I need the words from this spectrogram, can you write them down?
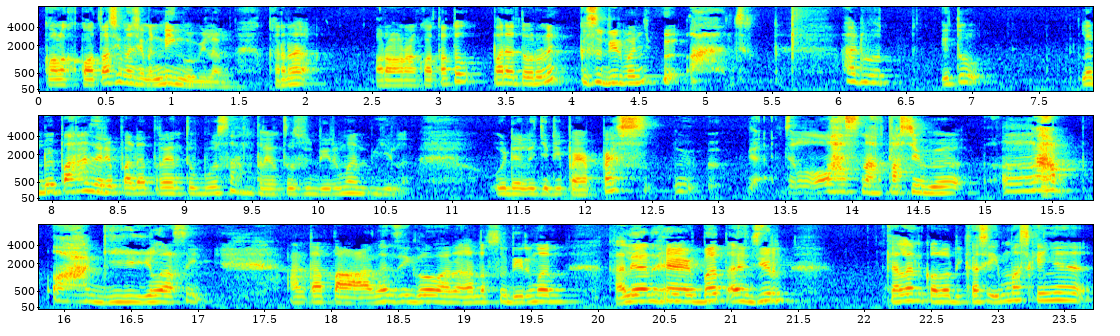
Kalau ke kota sih masih mending gue bilang, karena orang-orang kota tuh pada turunnya ke Sudirman juga. Anjir aduh itu lebih parah daripada tren tubusan tren tuh Sudirman gila udah lu jadi pepes gak jelas napas juga ngap wah gila sih angkat tangan sih gue anak-anak Sudirman kalian hebat anjir kalian kalau dikasih emas kayaknya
